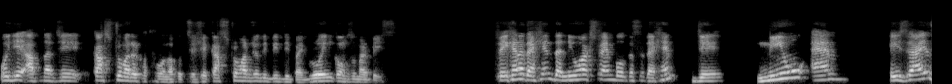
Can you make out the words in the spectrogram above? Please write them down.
ওই যে আপনার যে কাস্টমারের কথা বলা হচ্ছে সেই কাস্টমার যদি বৃদ্ধি পায় গ্রোয়িং কনজিউমার বেস তো এখানে দেখেন দ্য নিউ ইয়র্ক টাইম বলতেছে, দেখেন যে new and agile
